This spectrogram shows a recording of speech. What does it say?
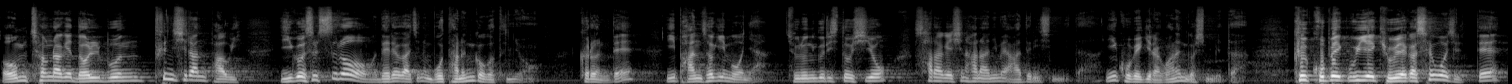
엄청나게 넓은 튼실한 바위 이것을 쓸어 내려가지는 못하는 거거든요. 그런데 이 반석이 뭐냐? 주는 그리스도시요 살아계신 하나님의 아들이십니다. 이 고백이라고 하는 것입니다. 그 고백 위에 교회가 세워질 때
